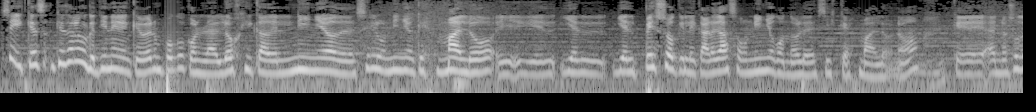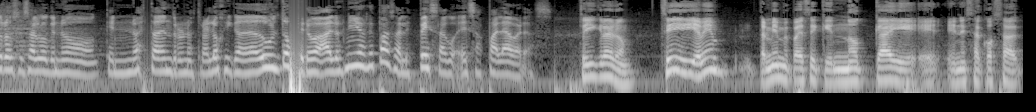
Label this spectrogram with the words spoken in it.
Sí, que es, que es algo que tiene que ver un poco con la lógica del niño, de decirle a un niño que es malo y, y el, y, el, y el peso que le cargas a un niño cuando le decís que es malo, ¿no? Que a nosotros es algo que no, que no está dentro de nuestra lógica de adultos, pero a los niños les pasa, les pesa esas palabras. Sí, claro. Sí, y a mí también me parece que no cae en, en esa cosa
